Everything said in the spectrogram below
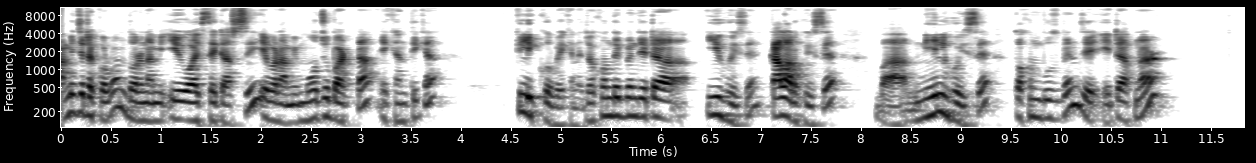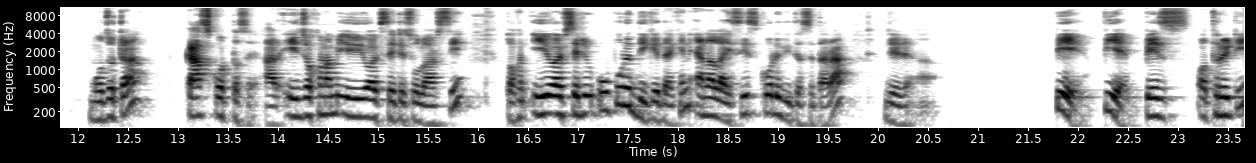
আমি যেটা করব, ধরেন আমি এই ওয়েবসাইটে আসছি, এবার আমি মোজো বারটা এখান থেকে ক্লিক করব এখানে। যখন দেখবেন যে এটা ই হয়েছে কালার হয়েছে বা নীল হয়েছে তখন বুঝবেন যে এটা আপনার মোজোটা কাজ করতেছে। আর এই যখন আমি এই ওয়েবসাইটে চলে আসছি, তখন এই ওয়েবসাইটের উপরের দিকে দেখেন অ্যানালাইসিস করে দিতেছে তারা যে পে PA page authority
